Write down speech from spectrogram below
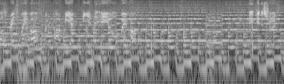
Ospreys wave off, got BMP in the AO wave off. BMP destroyed.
